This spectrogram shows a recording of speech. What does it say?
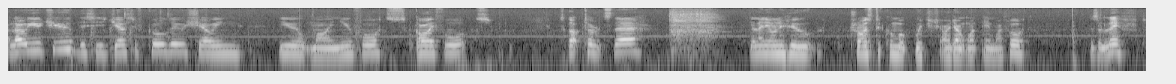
Hello YouTube, this is Joseph Cooldude showing you my new forts, Sky Forts. It's got turrets there. Kill anyone who tries to come up which I don't want in my fort. There's a lift.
